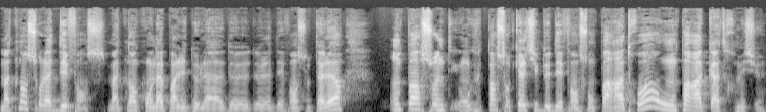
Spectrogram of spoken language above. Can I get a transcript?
Maintenant, sur la défense, maintenant qu'on a parlé de la, de, la défense tout à l'heure, on part, sur on part sur quel type de défense? On part à 3 ou on part à 4, messieurs?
